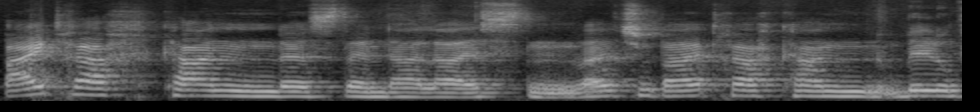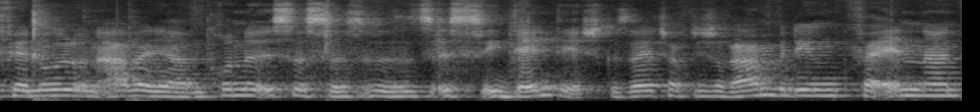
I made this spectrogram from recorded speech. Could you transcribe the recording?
Beitrag kann das denn da leisten? Welchen Beitrag kann Bildung 4.0 und Arbeit? Ja, im Grunde ist es, es ist identisch. Gesellschaftliche Rahmenbedingungen verändern.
